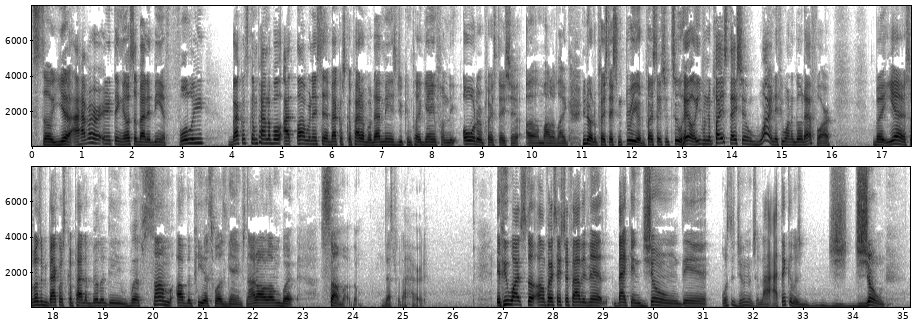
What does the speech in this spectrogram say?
So yeah, I haven't heard anything else about it being fully backwards compatible. I thought when they said backwards compatible, that means you can play games from the older PlayStation uh, models, like you know the PlayStation Three or the PlayStation Two. Hell, even the PlayStation One, if you want to go that far. But yeah, it's supposed to be backwards compatibility with some of the PS4's games, not all of them, but some of them. That's what I heard. If you watched the um, PlayStation 5 event back in June, then was it June or July? I think it was J- June.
